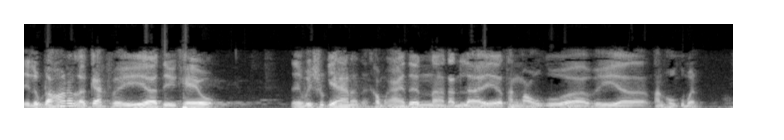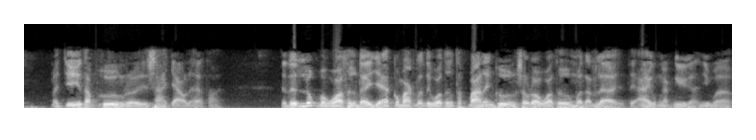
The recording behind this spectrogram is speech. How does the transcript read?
Thì lúc đó đó là các vị ờ, tỳ kheo nên vị xuất gia đó, không ai đến ờ, đảnh lễ thân mẫu của vị thân hữu của mình, mà chỉ thắp hương rồi xá chào lễ hết thôi đến lúc mà hòa thượng đại giác có mặt đó thì hòa thượng thắp ba nén hương, sau đó hòa thượng mới đảnh lễ. Thì ai cũng ngạc nhiên á, nhưng mà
